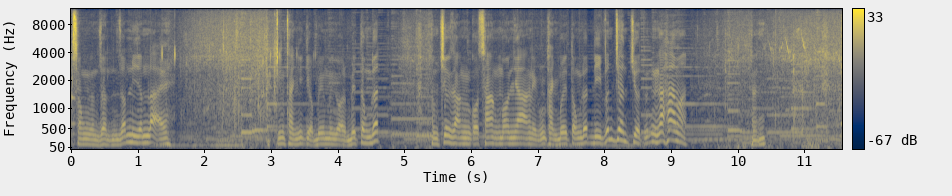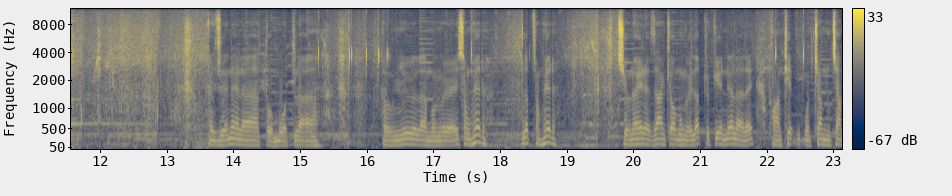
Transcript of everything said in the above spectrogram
xong dần dần dẫm đi dẫm lại ấy. nhưng thành như kiểu bên mình gọi là bê tông đất hôm trước rằng có sang bao nhang thì cũng thành bê tông đất đi, vẫn trơn trượt, vẫn ngã mà Đấy ở dưới này là tổ 1 là hầu như là mọi người ấy xong hết rồi lấp xong hết rồi. Chiều nay là giang cho mọi người lấp cho kia nữa là đấy hoàn thiện 100%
